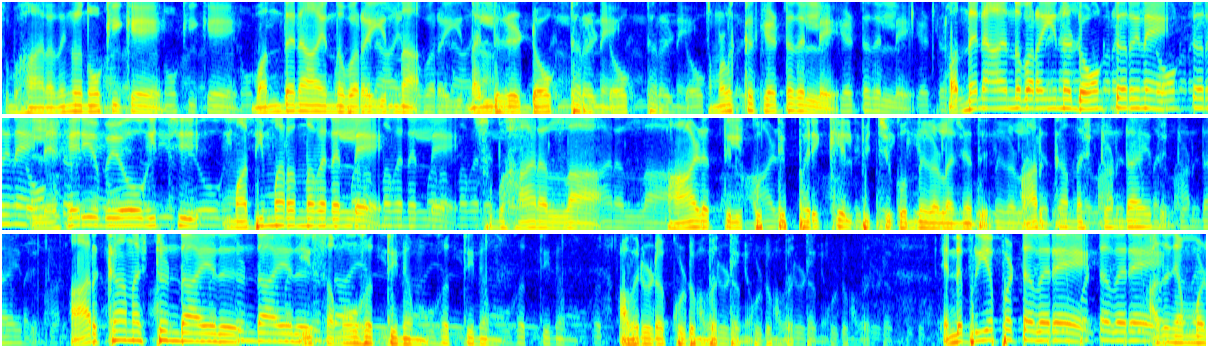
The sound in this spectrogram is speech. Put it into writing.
സുഭാന നിങ്ങൾ നോക്കിക്കേ. നോക്കിക്കേ. വന്ദന എന്ന് പറയുന്ന നല്ലൊരു ഡോക്ടറിനെ ഡോക്ടറിനെ നമ്മളൊക്കെ കേട്ടതല്ലേ? കേട്ടതല്ലേ? വന്ദന എന്ന് പറയുന്ന ഡോക്ടറിനെ ഡോക്ടറിനെ ലഹരി ഉപയോഗിച്ച് മതിമറന്നവനല്ലേ? സുഭാനല്ല ആഴത്തിൽ കുത്തി പരിക്കേൽപ്പിച്ച് കൊന്നുകളഞ്ഞത്. ആർക്കാ നഷ്ടമുണ്ടായത്? ആർക്കാ നഷ്ടമുണ്ടായത്? ഈ സമൂഹത്തിനും. അവരുടെ കുടുംബത്തിനും. എന്റെ പ്രിയപ്പെട്ടവരെ അത് നമ്മൾ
